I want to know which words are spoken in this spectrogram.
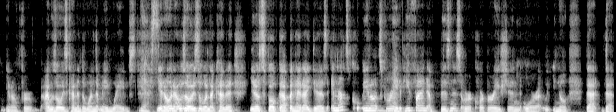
you know, for I was always kind of the one that made waves, Yes. you know, and I was always the one that kind of, you know, spoke up and had ideas. And that's cool, you know, it's great. If you find a business or a corporation or you know, that that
